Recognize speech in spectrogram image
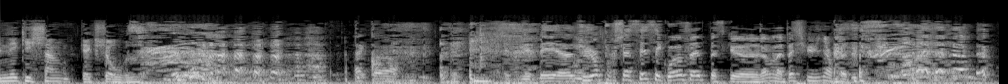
nez qui chante quelque chose. D'accord. Mais, mais, euh, toujours pour chasser, c'est quoi en fait? Parce que là, on n'a pas suivi en fait.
